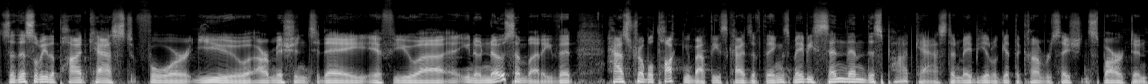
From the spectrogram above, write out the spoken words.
So this will be the podcast for you. Our mission today, if you uh, you know know somebody that has trouble talking about these kinds of things, maybe send them this podcast, and maybe it'll get the conversation sparked and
